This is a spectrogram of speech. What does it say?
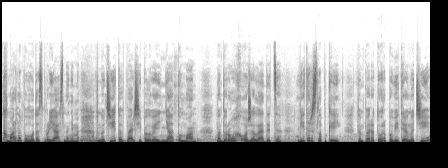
Хмарна погода з проясненнями. Вночі та в першій половині дня туман. На дорогах ожеледиться. Вітер слабкий. Температура повітря вночі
